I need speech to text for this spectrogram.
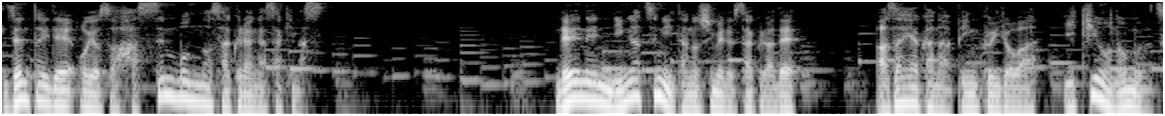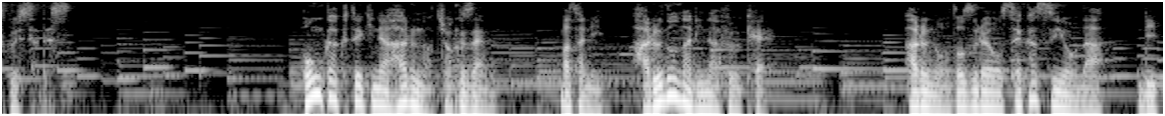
全体でおよそ8000本の桜が咲きます。例年2月に楽しめる桜で、鮮やかなピンク色は息を飲む美しさです。本格的な春の直前、まさに春隣な風景。春の訪れをせかすような立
